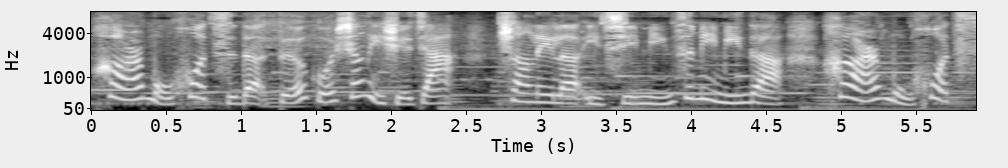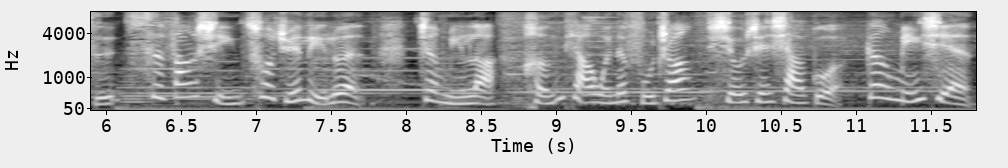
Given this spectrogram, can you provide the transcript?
赫尔姆霍茨的德国生理学家，创立了以其名字命名的赫尔姆霍茨四方形错觉理论，证明了横条纹的服装修身效果更明显。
